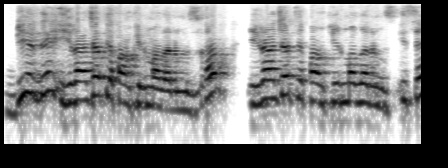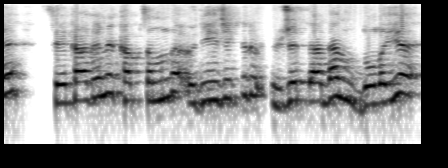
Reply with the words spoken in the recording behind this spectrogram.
Bir de ihracat yapan firmalarımız var. İhracat yapan firmalarımız ise SKDM kapsamında ödeyecekleri ücretlerden dolayı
